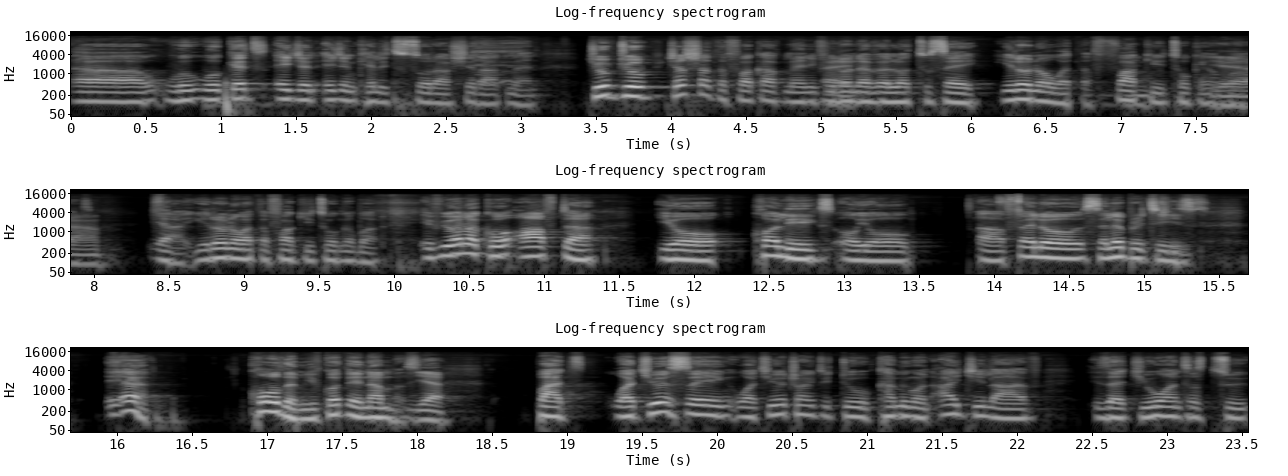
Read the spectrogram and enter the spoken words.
Uh, we'll, we'll get Agent Agent Kelly to sort our shit out, man. Jub Jub, just shut the fuck up, man. If you don't have a lot to say, you don't know what the fuck you're talking Yeah. about. Yeah, you don't know what the fuck you're talking about. If you wanna go after your colleagues or your uh, fellow celebrities, yeah, call them. You've got their numbers. Yeah. But what you're saying, what you're trying to do coming on IG Live is that you want us to,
